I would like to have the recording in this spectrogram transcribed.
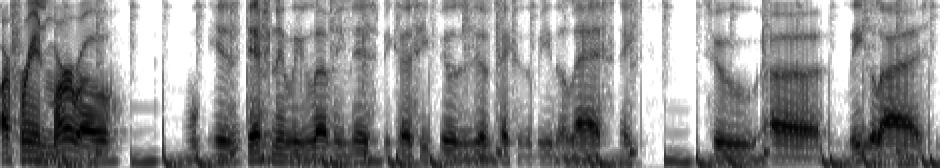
our friend Murrow is definitely loving this because he feels as if Texas will be the last state to uh, legalize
